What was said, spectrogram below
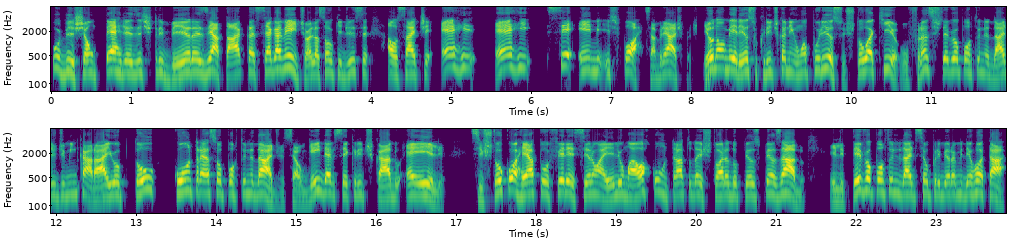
o bichão perde as estribeiras e ataca cegamente. Olha só o que disse ao site R... Sports, abre aspas. Eu não mereço crítica nenhuma por isso, estou aqui. O Francis teve a oportunidade de me encarar e optou contra essa oportunidade. Se alguém deve ser criticado, é ele. Se estou correto, ofereceram a ele o maior contrato da história do peso pesado. Ele teve a oportunidade de ser o primeiro a me derrotar.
